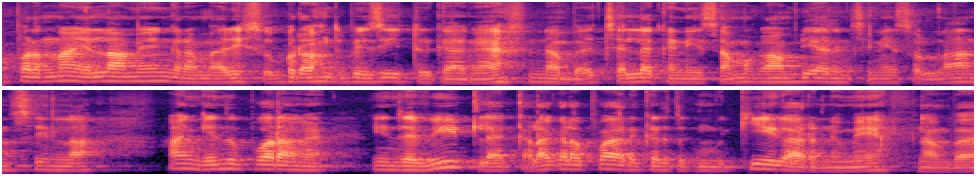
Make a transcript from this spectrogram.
அப்புறம் தான் எல்லாமேங்கிற மாதிரி சூப்பராக வந்து பேசிகிட்டு இருக்காங்க. நம்ம செல்லக்கனி செம்ம காமெடியாக இருந்துச்சுன்னே சொல்லலாம் அந்த சீன்லாம் அங்கேருந்து போகிறாங்க இந்த வீட்டில் கலகலப்பாக இருக்கிறதுக்கு முக்கிய காரணமே நம்ம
